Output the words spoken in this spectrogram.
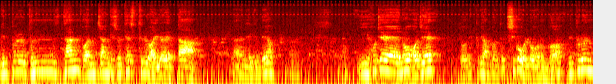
리플 분산 원장 기술 테스트를 완료했다. 라는 얘기인데요. 이 호재로 어제 또 리플이 한번 또 치고 올라오는 거. 리플은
